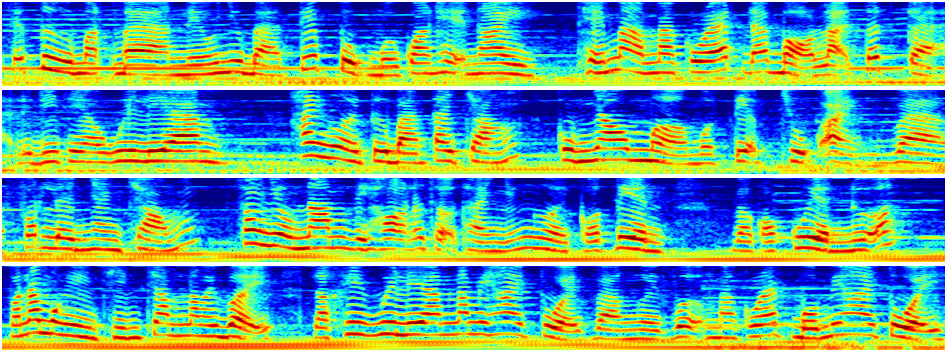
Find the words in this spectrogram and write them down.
sẽ từ mặt bà nếu như bà tiếp tục mối quan hệ này. Thế mà Margaret đã bỏ lại tất cả để đi theo William. Hai người từ bàn tay trắng cùng nhau mở một tiệm chụp ảnh và phất lên nhanh chóng. Sau nhiều năm thì họ đã trở thành những người có tiền và có quyền nữa. Vào năm 1957 là khi William 52 tuổi và người vợ Margaret 42 tuổi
